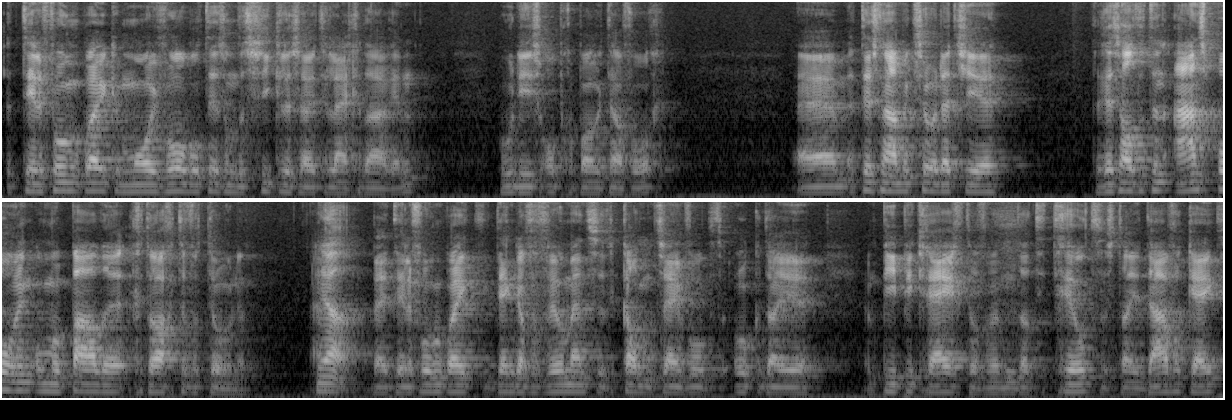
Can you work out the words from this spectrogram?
het telefoongebruik een mooi voorbeeld is om de cyclus uit te leggen daarin. Hoe die is opgebouwd daarvoor. Um, het is namelijk zo dat je... Er is altijd een aansporing om bepaalde gedrag te vertonen. ja. Bij telefoongebruik, ik denk dat voor veel mensen het kan zijn bijvoorbeeld ook dat je een piepje krijgt of een, dat hij trilt, dus dat je daarvoor kijkt.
